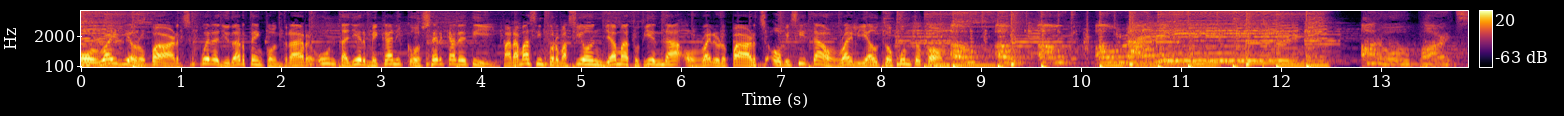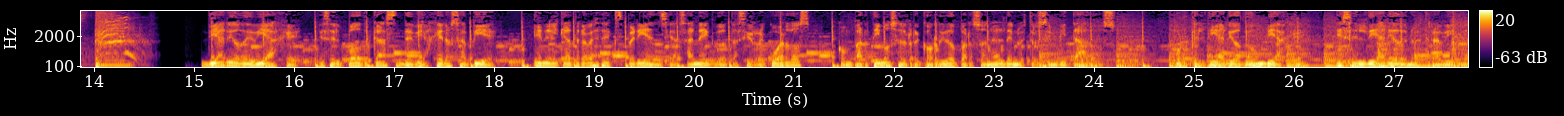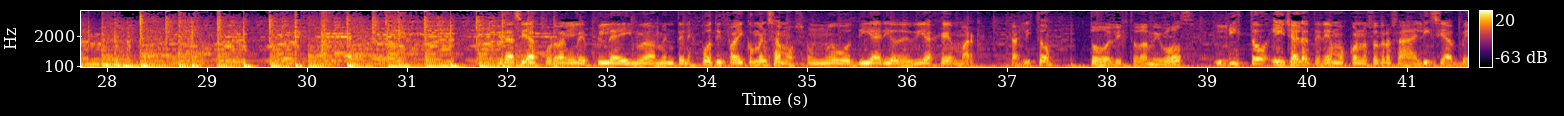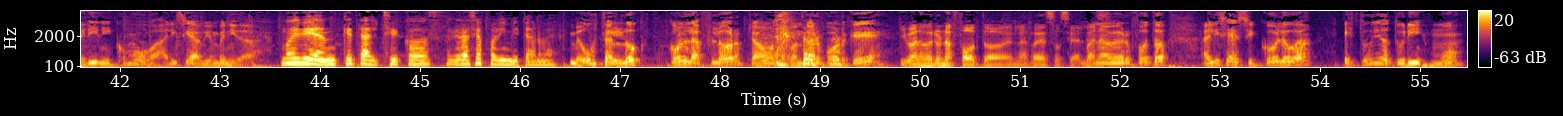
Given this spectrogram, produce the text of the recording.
O'Reilly Auto Parts puede ayudarte a encontrar un taller mecánico cerca de ti. Para más información, llama a tu tienda O'Reilly Auto Parts o visita oreillyauto.com. oh, oh, Parts. Diario de Viaje es el podcast de viajeros a pie, en el que a través de experiencias, anécdotas y recuerdos compartimos el recorrido personal de nuestros invitados. Porque el diario de un viaje es el diario de nuestra vida. Gracias por darle play nuevamente en Spotify. Comenzamos un nuevo diario de viaje. Mark, ¿estás listo? Todo listo, da mi voz. Listo y ya la tenemos con nosotros a Alicia Berini. ¿Cómo va, Alicia? Bienvenida. Muy bien, ¿qué tal chicos? Gracias por invitarme. Me gusta el look con la flor, ya vamos a contar por qué. Y van a ver una foto en las redes sociales. Van a ver foto. Alicia es psicóloga, estudió turismo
